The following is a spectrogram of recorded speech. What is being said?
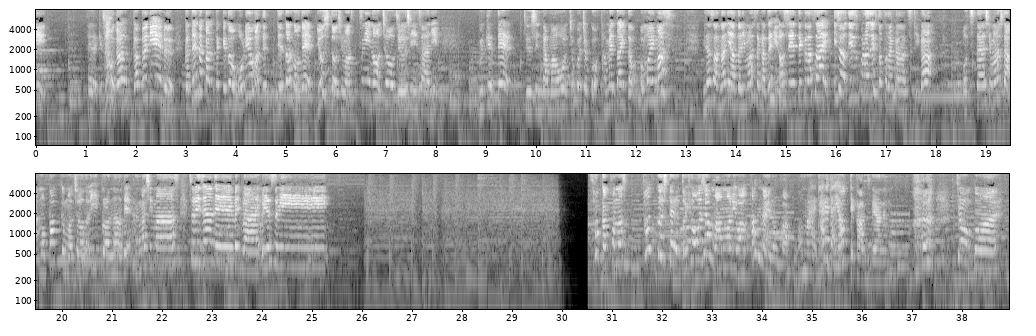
誰だっけ？そうガガブリエルが出なかったけどオリオが出出たのでよしとします。次の超重心差に向けて重心玉をちょこちょこ貯めたいと思います。皆さん何当たりましたか？ぜひ教えてください。以上ディズプロジェクト田中夏樹がお伝えしました。もうパックもちょうどいい頃なので剥がします。それじゃあね。バイバイ。おやすみ。そっか。このパックしてると表情もあんまりわかんないのか。お前誰だよって感じだよねもう。超怖い。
